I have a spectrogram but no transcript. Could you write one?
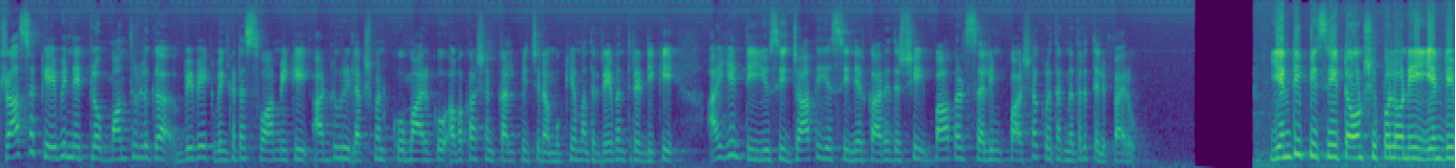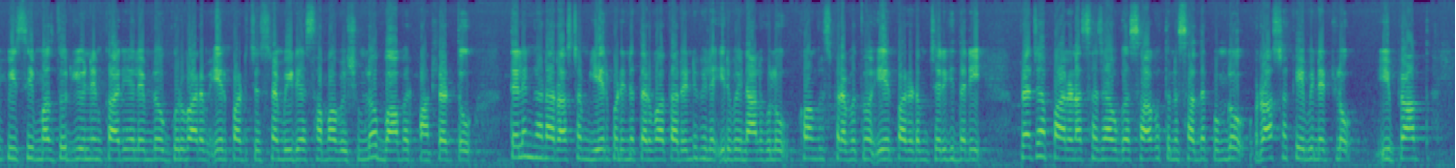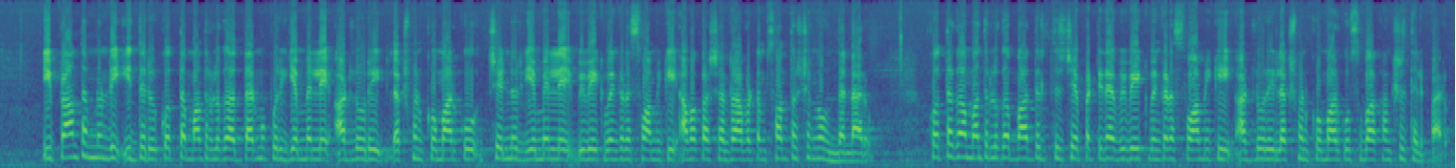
రాష్ట్ర కేబినెట్లో మంత్రులుగా వివేక్ వెంకటస్వామికి అడ్డూరి లక్ష్మణ్ కుమార్కు అవకాశం కల్పించిన ముఖ్యమంత్రి రేవంత్ రెడ్డికి ఐఎన్టీయూసీ జాతీయ సీనియర్ కార్యదర్శి బాబర్ సలీం పాషా కృతజ్ఞతలు తెలిపారు. ఎన్టీపీసీ టౌన్షిప్లోని ఎన్టీపీసీ మజ్దూర్ యూనియన్ కార్యాలయంలో గురువారం ఏర్పాటు చేసిన మీడియా సమావేశంలో బాబర్ మాట్లాడుతూ తెలంగాణ రాష్ట్రం ఏర్పడిన తర్వాత రెండు వేల ఇరవై నాలుగులో కాంగ్రెస్ ప్రభుత్వం ఏర్పడడం జరిగిందని ప్రజాపాలన సజావుగా సాగుతున్న సందర్భంలో రాష్ట్ర కేబినెట్లో ఈ ప్రాంత ఈ ప్రాంతం నుండి ఇద్దరు కొత్త మంత్రులుగా ధర్మపురి ఎమ్మెల్యే అడ్లూరి లక్ష్మణ్ కుమార్కు చెన్నూరు ఎమ్మెల్యే వివేక్ వెంకటస్వామికి అవకాశం రావడం సంతోషంగా ఉందన్నారు. కొత్తగా మంత్రులుగా బాధ్యతలు చేపట్టిన వివేక్ వెంకటస్వామికి అడ్లూరి లక్ష్మణ్ కుమార్కు శుభాకాంక్షలు తెలిపారు.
